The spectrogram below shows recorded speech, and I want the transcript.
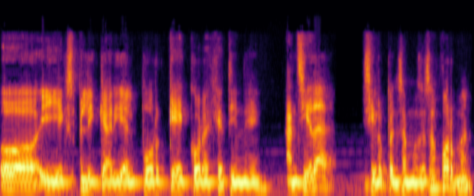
o, y explicaría el por qué Coraje tiene ansiedad, si lo pensamos de esa forma.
